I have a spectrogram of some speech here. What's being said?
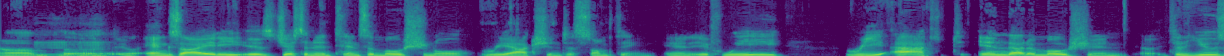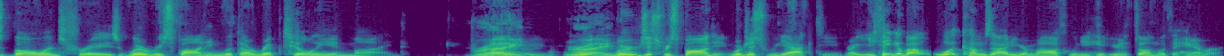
Um, mm-hmm. uh, you know, anxiety is just an intense emotional reaction to something. And if we react in that emotion, uh, to use Bowen's phrase, we're responding with our reptilian mind. Right, right. We're, right. we're just responding. We're just reacting, right? You think about what comes out of your mouth when you hit your thumb with a hammer.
